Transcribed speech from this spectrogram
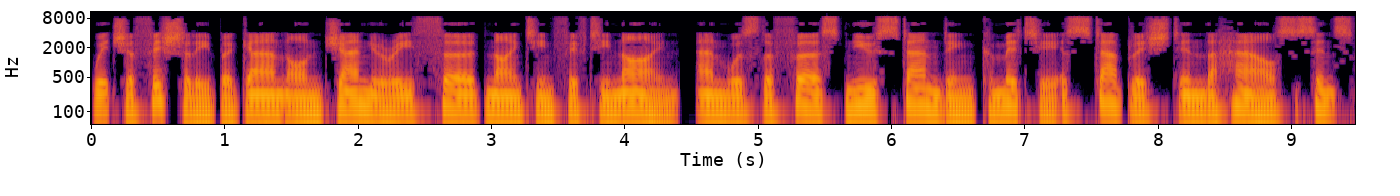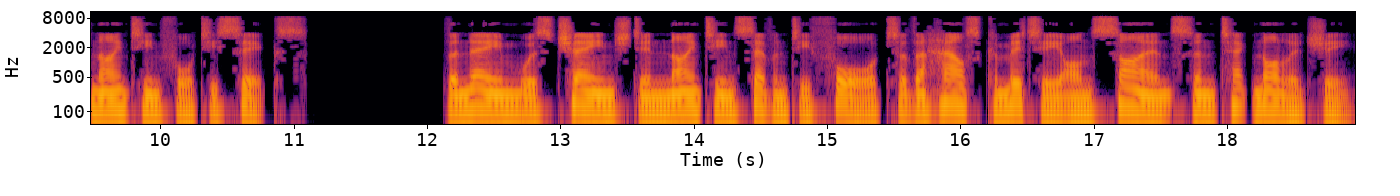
which officially began on January 3, 1959, and was the first new standing committee established in the House since 1946. The name was changed in 1974 to the House Committee on Science and Technology.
